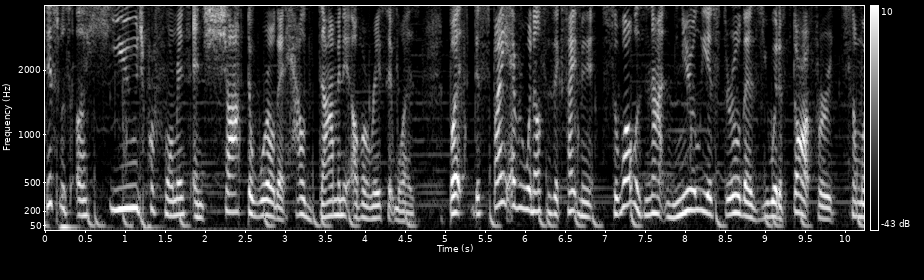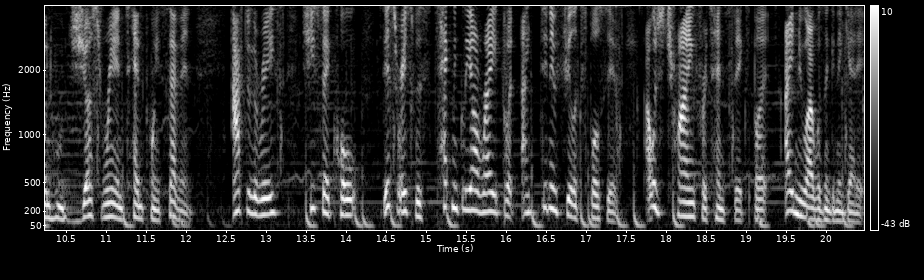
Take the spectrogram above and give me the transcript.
This was a huge performance and shocked the world at how dominant of a race it was. But despite everyone else's excitement, Sewell was not nearly as thrilled as you would have thought for someone who just ran 10.7. After the race, she said, quote, this race was technically alright, but I didn't feel explosive. I was trying for 10.6, but I knew I wasn't gonna get it.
